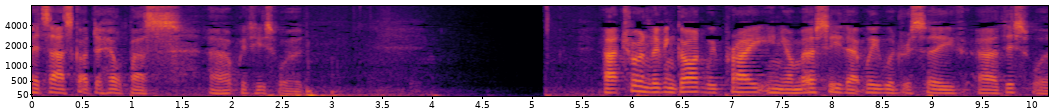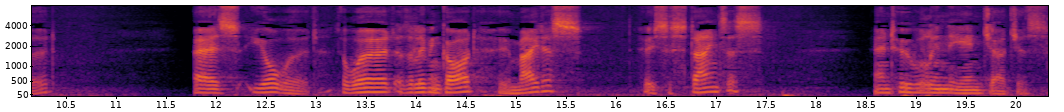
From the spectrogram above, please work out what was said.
Let's ask God to help us uh, with His word. Uh, true and living God, we pray in your mercy that we would receive uh, this word as your word, the word of the living God who made us, who sustains us, and who will in the end judge us.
